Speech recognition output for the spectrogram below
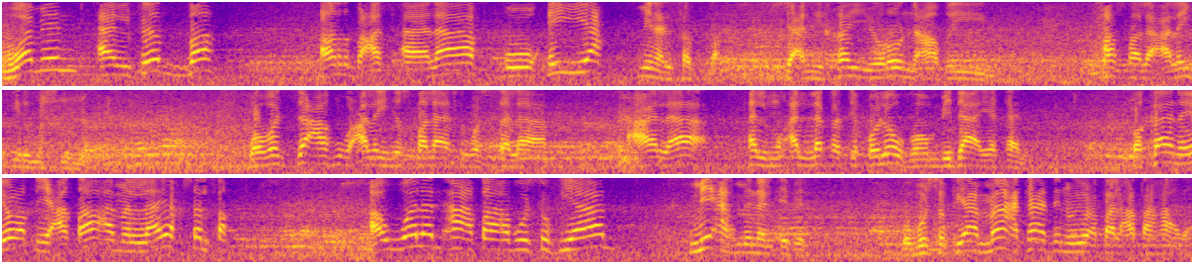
ومن الفضة أربعة آلاف أوقية من الفضة. يعني خير عظيم حصل عليه المسلمون. ووزعه عليه الصلاة والسلام على المؤلفة قلوبهم بداية. وكان يعطي عطاء من لا يخشى الفقر. أولا أعطى أبو سفيان مئة من الإبل. وأبو سفيان ما اعتاد أنه يعطى العطاء هذا.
